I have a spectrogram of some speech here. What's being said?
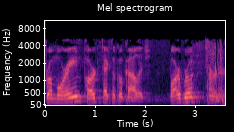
From Moraine Park Technical College, Barbara Turner.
